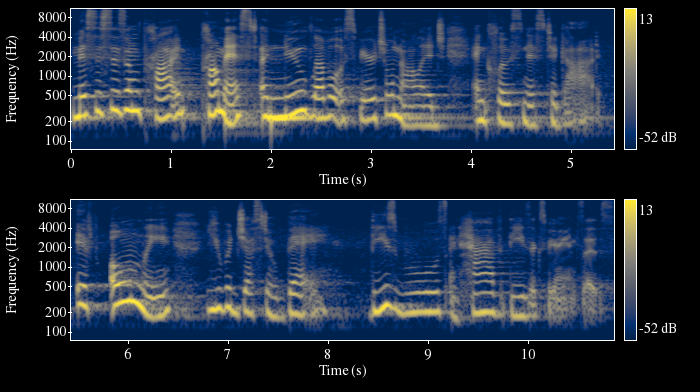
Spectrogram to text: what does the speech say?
Mysticism promised a new level of spiritual knowledge and closeness to God, if only you would just obey these rules and have these experiences.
